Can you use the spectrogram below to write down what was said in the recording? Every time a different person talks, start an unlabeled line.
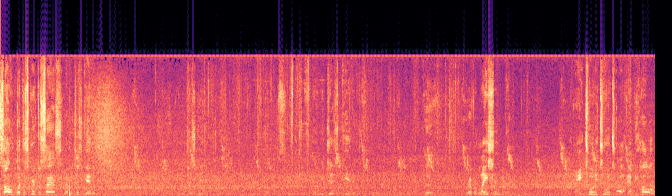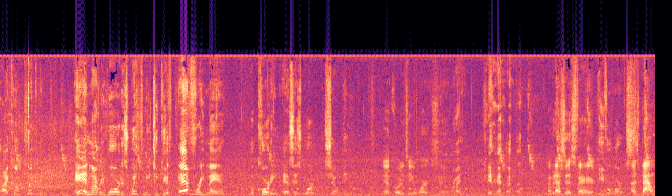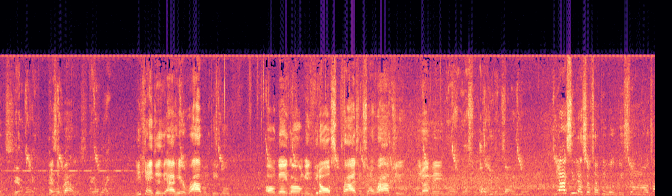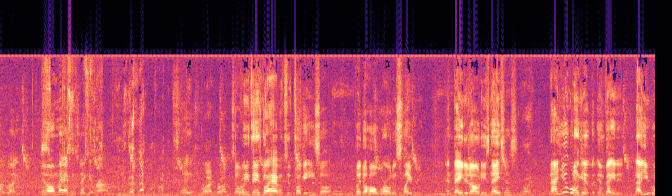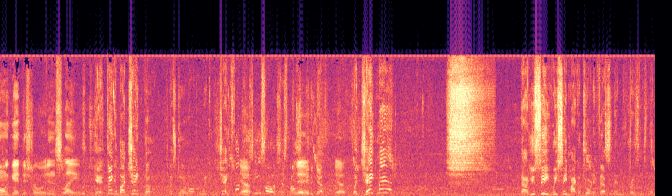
So, what the scripture says, let me just get it. Let me just get it. Let me just get it. Good. Revelation 8, 22 and 12. And behold, I come quickly, and my reward is with me to give every man according as his work shall be.
Yeah, according to your works.
Yeah, right.
I mean, that's just fair.
Evil works.
That's balance.
Damn right.
That's
Damn
a balance.
Damn right.
You can't just be out here robbing people all day long and get all surprised when someone robs you. You know what I mean?
Right, right. Oh, you ain't lying, man.
Yeah, I see that sometimes people be stealing all the time. Like, you know, once they get robbed. Yeah,
Right, right.
So
right.
what do you think's gonna happen to fucking Esau? Put the whole world in slavery, invaded all these nations.
Right.
Now you gonna get invaded. Now you gonna get destroyed and enslaved.
Yeah, think about Jake though. That's doing all the wicked. Jake, fuck
Yep.
these Esau is just supposed
Yeah.
to be the devil.
Yep.
But Jake, man. Now you see, we see Michael Jordan invested in the prisons, but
